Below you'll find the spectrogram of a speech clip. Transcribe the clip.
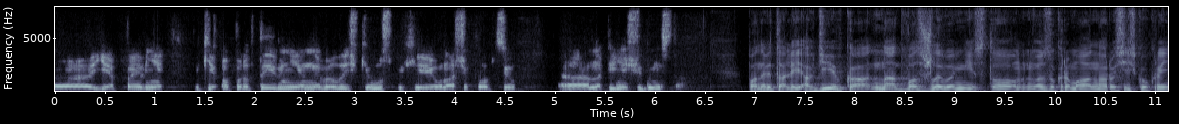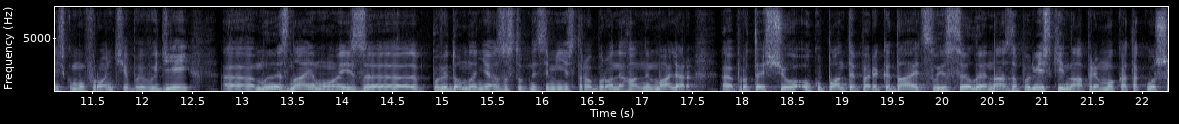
е, є певні такі оперативні невеличкі успіхи у наших хлопців е, на північ від міста. Пане Віталій, Авдіївка надважливе місто, зокрема на російсько-українському фронті бойових дій. Е, Ми знаємо із е, повідомлення заступниці міністра оборони Ганни Маляр е, про те, що окупанти перекидають свої сили на запорізький напрямок, а також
